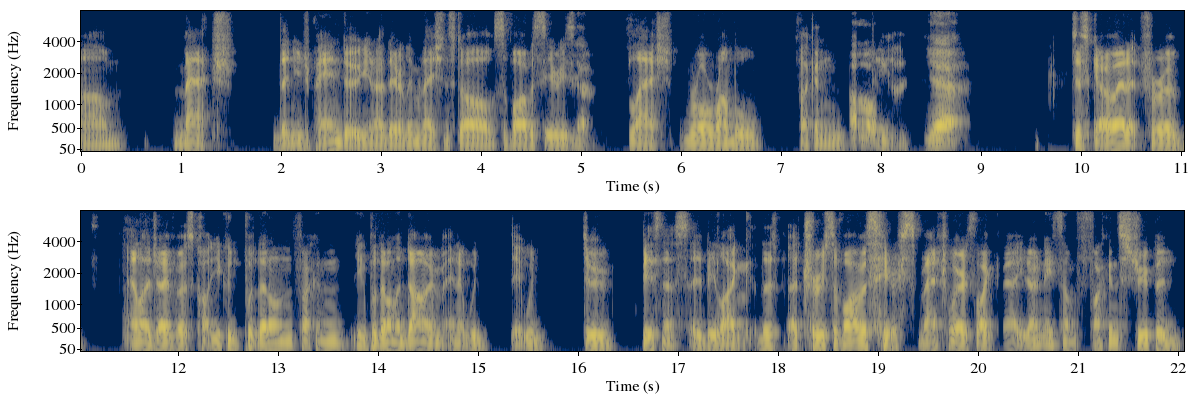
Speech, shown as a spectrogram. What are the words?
um, match that New Japan do. You know their elimination style Survivor Series Yeah. slash Royal Rumble fucking Oh, thing yeah. just go at it for a Lij versus Con- you could put that on fucking you could put that on the dome and it would it would do business. It'd be like the a true Survivor Series match where it's like, "Ah, you don't need some fucking stupid.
